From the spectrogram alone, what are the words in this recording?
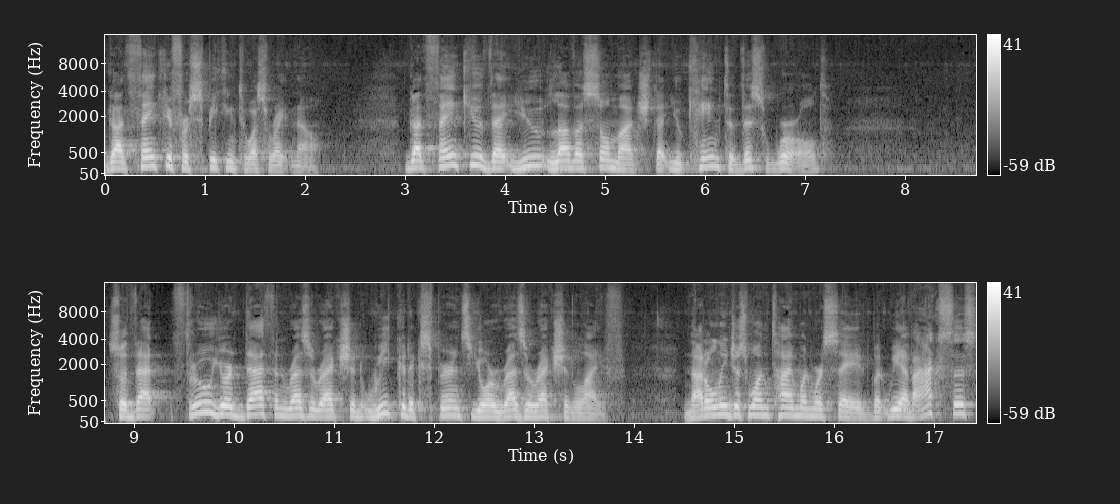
God, thank you for speaking to us right now. God, thank you that you love us so much that you came to this world so that through your death and resurrection, we could experience your resurrection life. Not only just one time when we're saved, but we have access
